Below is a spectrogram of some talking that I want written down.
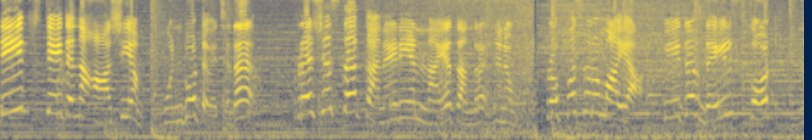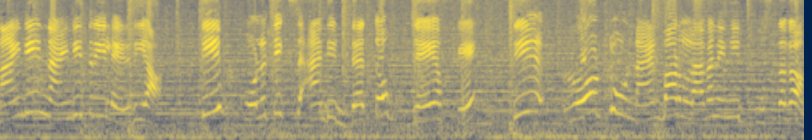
ഡീപ് സ്റ്റേറ്റ് എന്ന ആശയം മുൻപോട്ട് വെച്ചത്. പ്രശസ്ത കനേഡിയൻ നയതന്ത്രജ്ഞനും പ്രൊഫസറുമായ Peter Dale Scott nineteen ninety ത്രീയിൽ എഴുതിയ deep politics and the death of J F K the road to nine bar eleven എന്നീ പുസ്തകം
